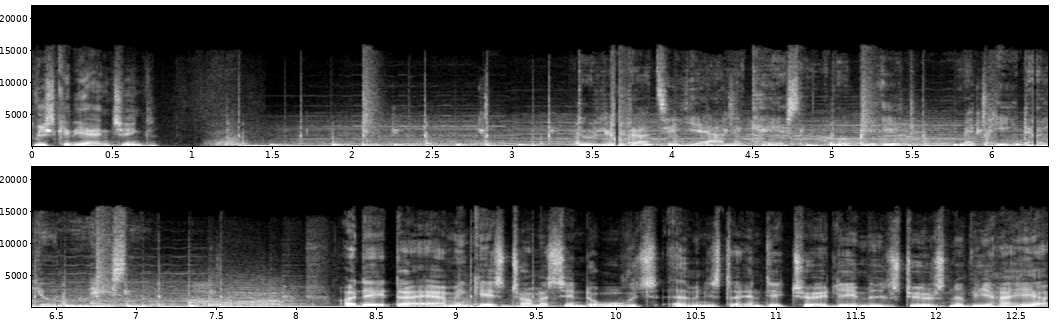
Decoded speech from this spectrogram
Vi skal lige have en jingle. Du lytter til Hjernekassen på P1 med Peter Lund Madsen. Og i dag der er min gæst Thomas Senderovits, administrerende direktør i Lægemiddelstyrelsen, og vi har her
